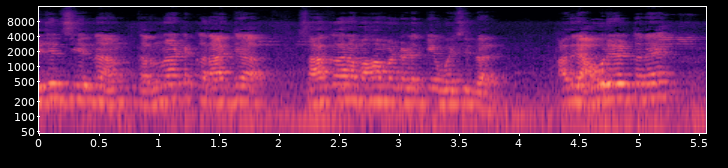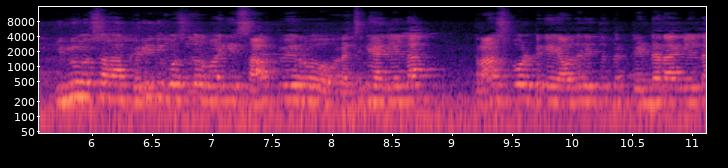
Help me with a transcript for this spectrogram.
ಏಜೆನ್ಸಿಯನ್ನ ಕರ್ನಾಟಕ ರಾಜ್ಯ ಸಹಕಾರ ಮಹಾಮಂಡಳಕ್ಕೆ ವಹಿಸಿದ್ದಾರೆ. ಆದ್ರೆ ಅವ್ರು ಹೇಳ್ತಾರೆ ಇನ್ನೂ ಸಹ ಖರೀದಿಗೋಸ್ಕರವಾಗಿ ಸಾಫ್ಟ್ವೇರ್ ರಚನೆ ಆಗಲಿಲ್ಲ ಟ್ರಾನ್ಸ್ಪೋರ್ಟ್ಗೆ ಯಾವುದೇ ರೀತಿಯ ಟೆಂಡರ್ ಆಗಲಿಲ್ಲ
